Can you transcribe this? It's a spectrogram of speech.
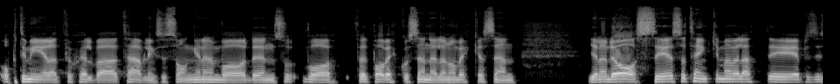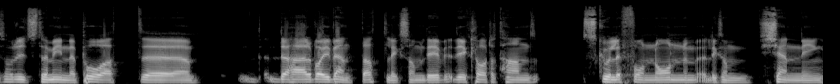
optimerat för själva tävlingssäsongen än vad den var för ett par veckor sedan eller någon vecka sedan. Gällande AC så tänker man väl att det är precis som Rydström är inne på att eh, det här var ju väntat. Liksom. Det, det, är klart att han skulle få någon liksom, känning,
